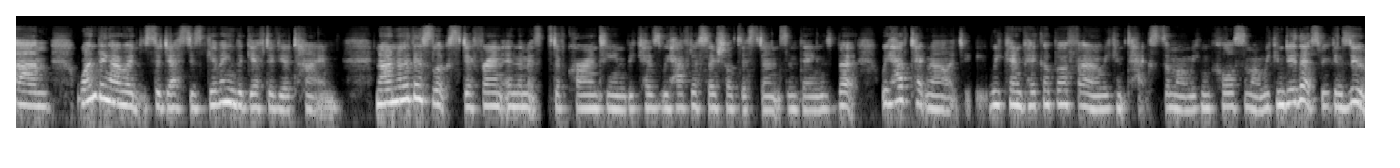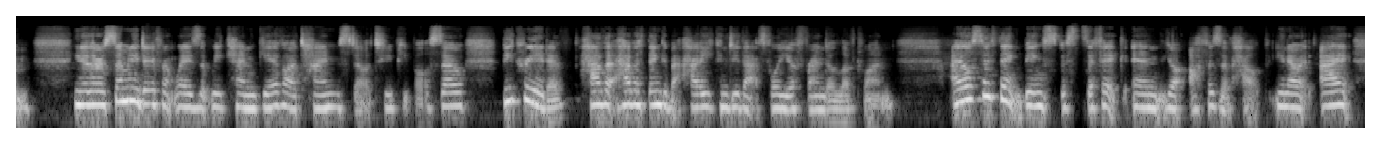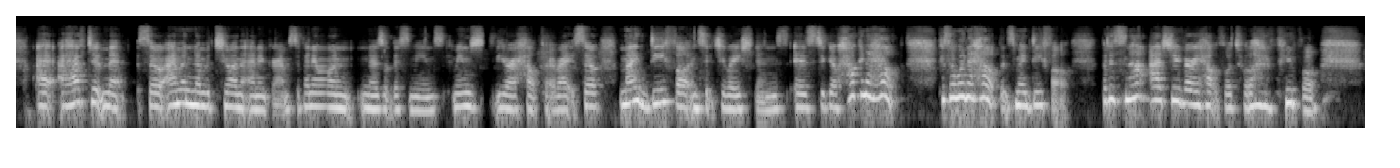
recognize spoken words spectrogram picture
um, one thing I would suggest is giving the gift of your time. Now, I know this looks different in the midst of quarantine because we have to social distance and things, but we have technology. We can pick up our phone, we can text someone, we can call someone, we can do this, we can Zoom. You know, there are so many different ways that we can give our time still to people. So be creative, have a, have a think about how you can do that for your friend or loved one. I also think being specific in your offers of help. You know, I, I, I have to admit, so I'm a number two on the Enneagram. So if anyone knows what this means, it means you're a helper, right? So my default in situations is to go, how can I help? Because I want to help. It's my default. But it's not actually very helpful to a lot of people.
